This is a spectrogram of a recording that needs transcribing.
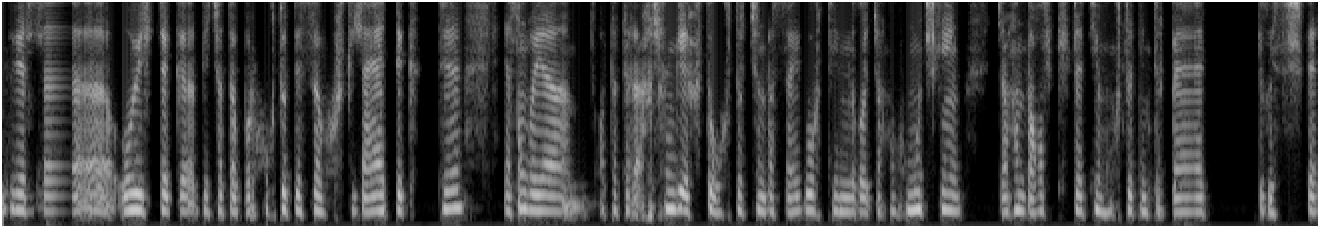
Тэгэл э, уйлдаг би ч одоо бүр хүүхдүүдээс хүртэл айдаг тий ялангуяа одоо тэр ахлахангийн эрэгтэй хүүхдүүд чинь бас айгүй тийм нөгөө жоохон хүмүүжлийн жоохон доголдолтой тийм хүүхдүүд энэ төр байдаг шүү дээ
